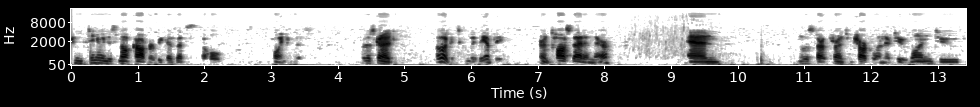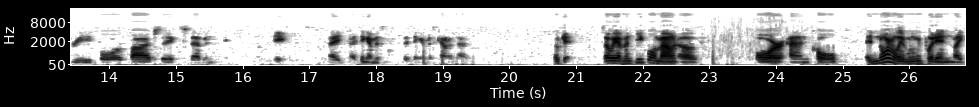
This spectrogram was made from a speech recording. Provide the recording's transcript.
continuing to smelt copper because that's the whole point of this. We're just gonna, oh look, it's completely empty. We're gonna toss that in there. And we'll start throwing some charcoal in there too. One, two, three, four, five, six, seven, eight. I, I think I missed I think I miscounted that. Okay, so we have an equal amount of ore and coal. And normally when we put in like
